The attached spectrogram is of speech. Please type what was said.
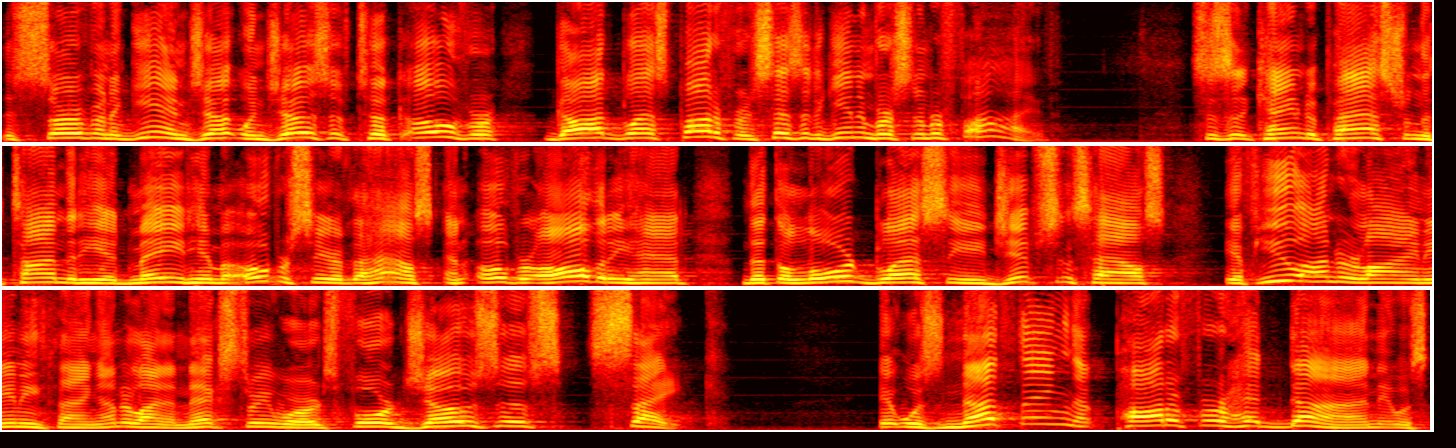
The servant, again, when Joseph took over, God blessed Potiphar. It says it again in verse number five. Says, It came to pass from the time that he had made him overseer of the house and over all that he had, that the Lord blessed the Egyptian's house. If you underline anything, underline the next three words, for Joseph's sake. It was nothing that Potiphar had done, it was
